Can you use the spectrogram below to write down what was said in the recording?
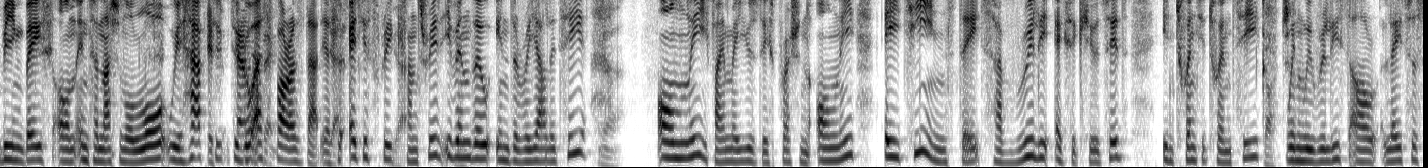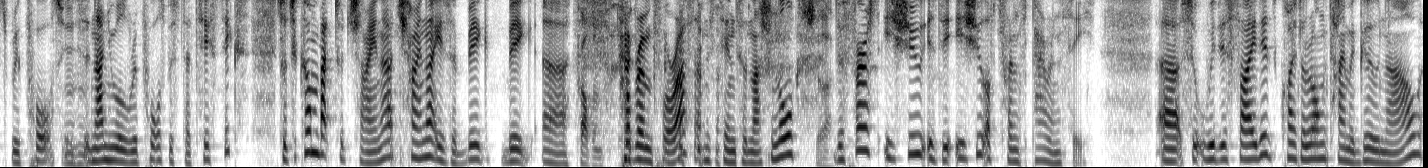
being based on international law, we have to, to go as far as that. Yeah, so 83 yeah. countries, even though in the reality, Yeah. Only, if I may use the expression only, 18 states have really executed in 2020 Gotcha. when we released our latest report. It's Mm-hmm. an annual report with statistics. So to come back to China, China is a big, big uh, Problem. problem for us, Amnesty International. Sure. The first issue is the issue of transparency. Uh, so we decided quite a long time ago now,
